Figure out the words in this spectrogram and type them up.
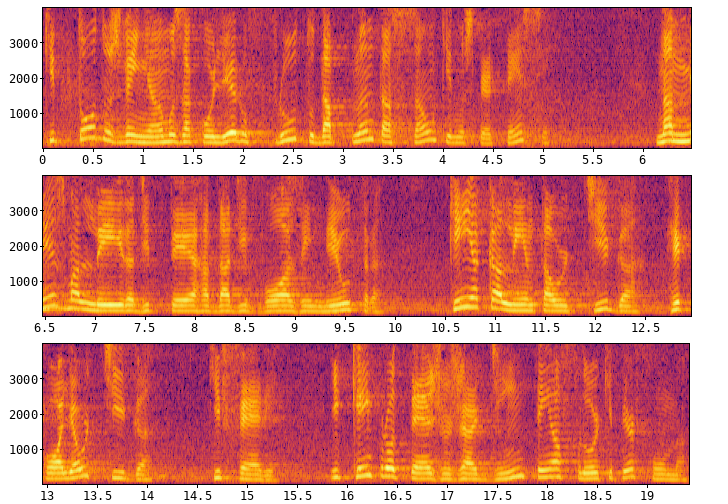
que todos venhamos a colher o fruto da plantação que nos pertence? Na mesma leira de terra dadivosa e neutra, quem acalenta a urtiga, recolhe a urtiga, que fere, e quem protege o jardim tem a flor que perfuma.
